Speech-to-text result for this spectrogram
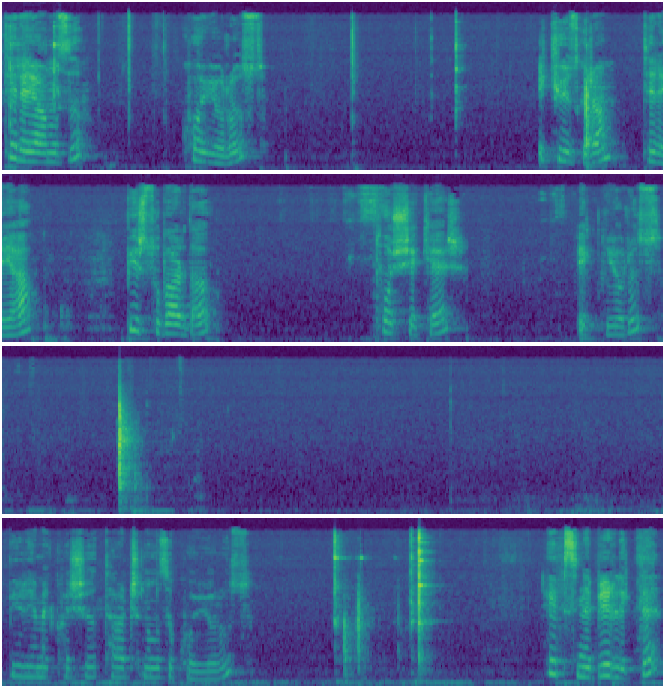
Tereyağımızı koyuyoruz. 200 gram tereyağı, 1 su bardağı toz şeker ekliyoruz. Bir yemek kaşığı tarçınımızı koyuyoruz. Hepsini birlikte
